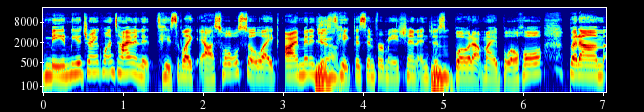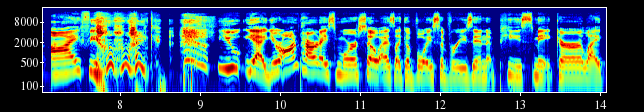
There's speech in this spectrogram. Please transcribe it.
made me a drink one time and it tasted like asshole. So like I'm gonna just Yeah. Mm. take this information and just blow it out my blowhole. But um I feel like you yeah, you're on Paradise more so as like a voice of reason, a peacemaker, like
